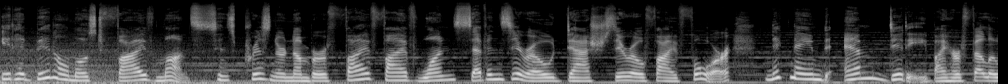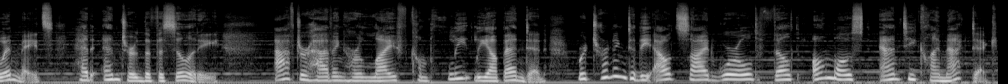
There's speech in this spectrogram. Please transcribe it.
It had been almost five months since prisoner number 55170 054, nicknamed M. Diddy by her fellow inmates, had entered the facility. After having her life completely upended, returning to the outside world felt almost anticlimactic.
